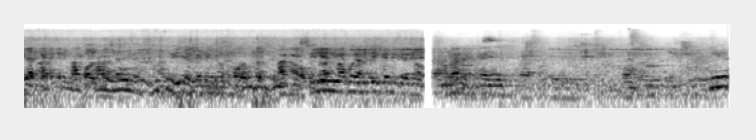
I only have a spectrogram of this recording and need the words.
સાહેબ મકાન છે. બેન બહાર વહી આવો ને. બેન,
